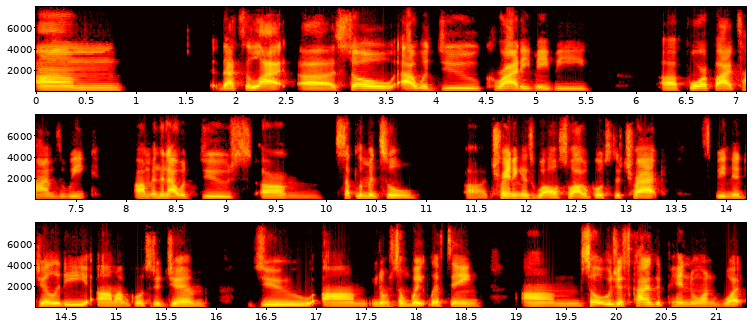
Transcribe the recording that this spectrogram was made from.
um, that's a lot. Uh, so I would do karate maybe uh, four or five times a week, um, and then I would do um, supplemental uh, training as well. So I would go to the track, speed and agility. Um, I would go to the gym do um, you know some weightlifting. Um, so it would just kind of depend on what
